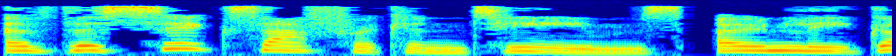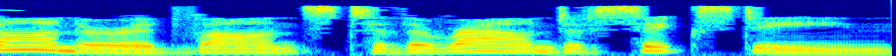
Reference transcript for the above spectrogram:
Of the six African teams, only Ghana advanced to the round of 16.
